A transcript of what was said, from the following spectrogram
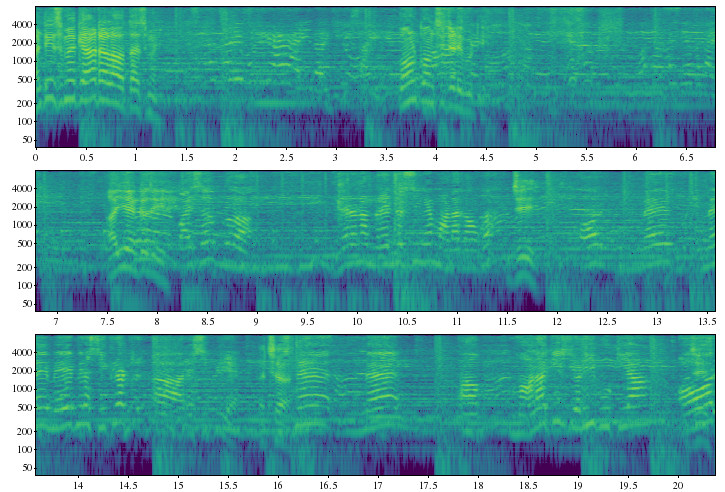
आंटी इसमें क्या डाला होता है इसमें कौन कौन सी जड़ी बूटी आइए अंकल जी। भाई साहब मेरा नाम नरेंद्र सिंह है माना गाँव का। जी। और मैं मैं मैं मेरा सीक्रेट रेसिपी है। अच्छा। इसमें मैं आ, माना की जड़ी बूटियाँ और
